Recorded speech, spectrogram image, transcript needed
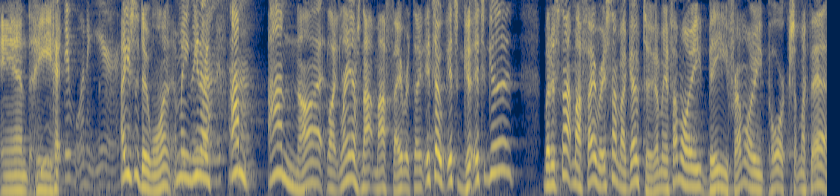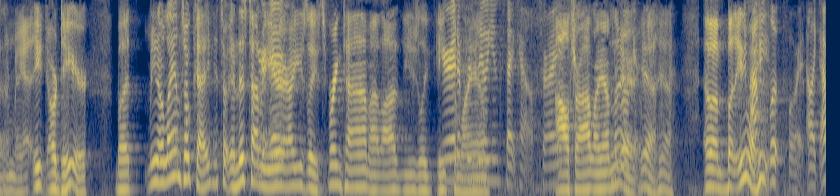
and he. You ha- should do one a year. I used to do one. I mean, Usually you know, I'm. I'm not like lamb's not my favorite thing. It's it's good. It's good. But it's not my favorite. It's not my go-to. I mean, if I'm gonna eat beef or I'm gonna eat pork or something like that, I mean, I eat or deer. But you know, lamb's okay. It's and this time of You're year, at- I usually springtime. I, I usually eat You're at some a lamb. Brazilian steakhouse, right? I'll try lamb will there. Yeah, yeah. Um, but anyway, I he, look for it. Like I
